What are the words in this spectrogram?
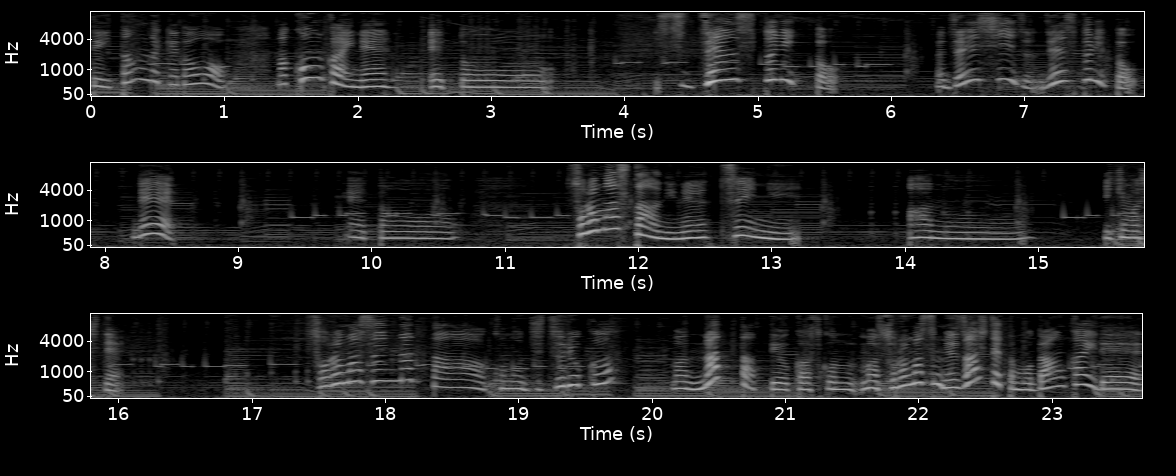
ていたんだけど、まあ、今回ねえっと全スプリット全シーズン全スプリットでえっとソロマスターにねついにあのー、行きまして。ソロマスになったこの実力？まあなったっていうかそこの、まあ、ソロマス目指してたも段階で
